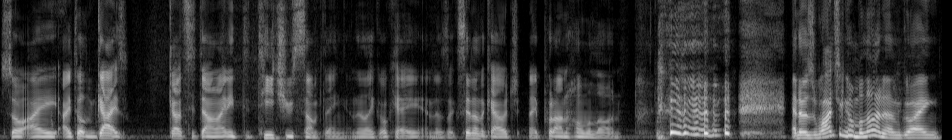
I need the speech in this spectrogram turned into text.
So I I told them, guys, gotta sit down. I need to teach you something, and they're like, okay. And I was like, sit on the couch, and I put on Home Alone, and I was watching Home Alone, and I'm going.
